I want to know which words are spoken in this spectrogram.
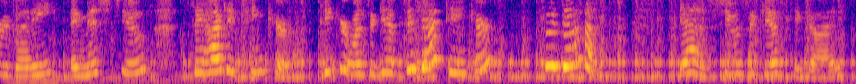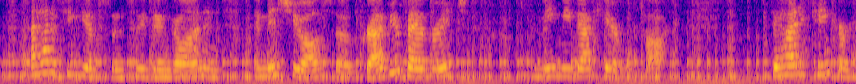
everybody. I missed you. Say hi to Tinker. Tinker was a gift. Who that, Tinker? Who that? Yes, she was a gift, you guys. I had a few gifts since we've been gone, and I miss you also. Grab your beverage. Meet me back here. We'll talk. Say hi to Tinker.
